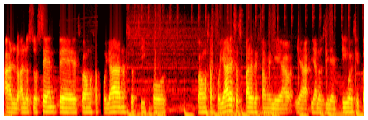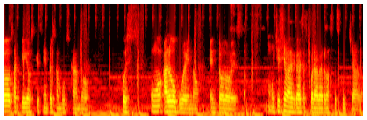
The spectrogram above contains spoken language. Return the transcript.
a, a, los docentes, vamos a apoyar a nuestros hijos, vamos a apoyar a esos padres de familia y a, los directivos y todos aquellos que siempre están buscando pues algo bueno en todo esto. Muchísimas gracias por habernos escuchado.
